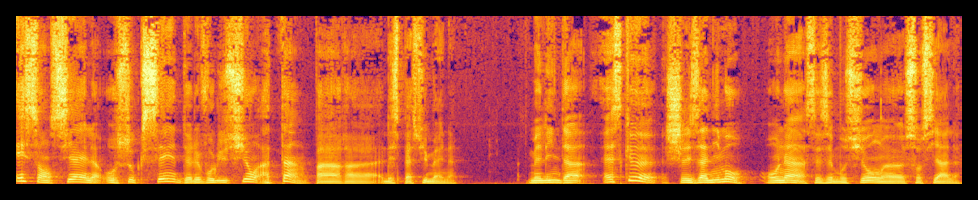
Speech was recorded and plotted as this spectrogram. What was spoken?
essentielles au succès de l'évolution atteinte par euh, l'espèce humaine. Mais Linda, est-ce que chez les animaux, on a ces émotions euh, sociales?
